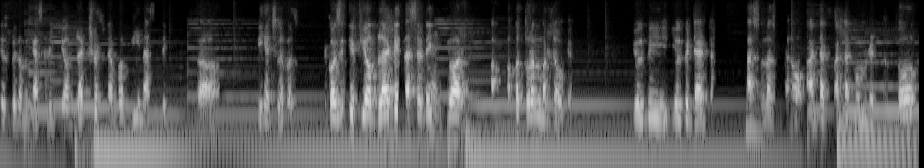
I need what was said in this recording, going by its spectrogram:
is becoming acidic, your blood should never be in acidic uh, pH level. Because if your blood is acidic, Right. you are आप आपका तुरंत मर जाओगे. You'll be you'll be dead as soon as you know at that at that moment itself. So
